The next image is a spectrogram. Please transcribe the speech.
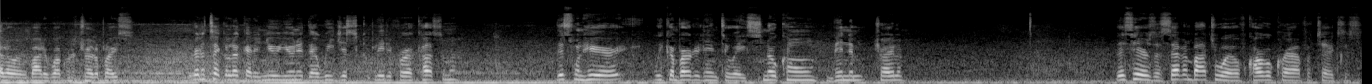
Hello everybody, welcome to Trailer Place. We're gonna take a look at a new unit that we just completed for a customer. This one here, we converted into a snow cone vending trailer. This here is a 7x12 Cargo Craft of Texas.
